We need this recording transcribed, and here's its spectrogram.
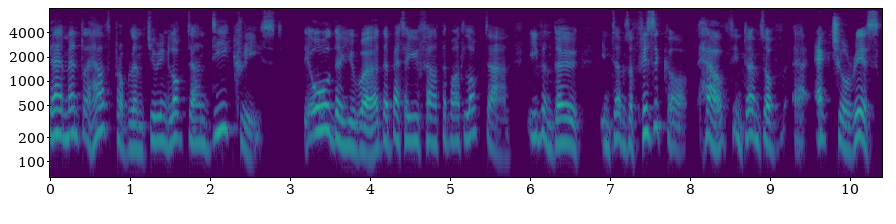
their mental health problems during lockdown decreased the older you were, the better you felt about lockdown. Even though, in terms of physical health, in terms of uh, actual risk,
